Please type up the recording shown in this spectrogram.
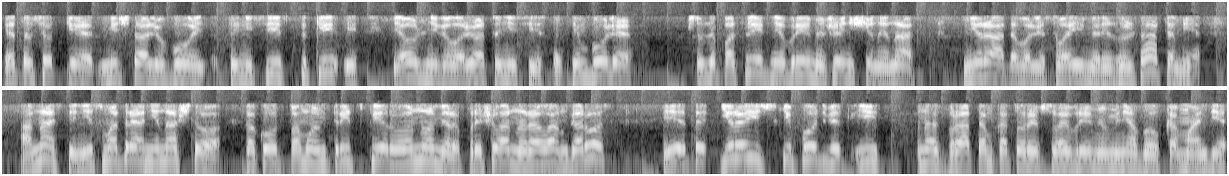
это все-таки мечта любой теннисистки, и я уже не говорю о теннисистах. Тем более, что за последнее время женщины нас не радовали своими результатами, а Настя, несмотря ни на что, какого-то, по-моему, 31 номера пришла на Ролан Гарос, и это героический подвиг и у нас братом, который в свое время у меня был в команде,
